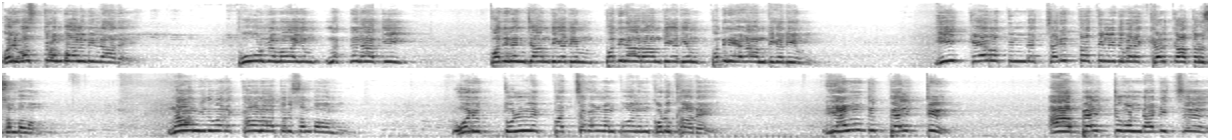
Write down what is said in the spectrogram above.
ഒരു വസ്ത്രം പോലും ഇല്ലാതെ പൂർണമായും നഗ്നനാക്കി. പതിനഞ്ചാം തീയതിയും പതിനാറാം തീയതിയും പതിനേഴാം തീയതിയും ഈ കേരളത്തിന്റെ ചരിത്രത്തിൽ ഇതുവരെ കേൾക്കാത്തൊരു സംഭവം. നാം ഇതുവരെ കാണാത്തൊരു സംഭവം. ഒരു തുള്ളി പച്ചവെള്ളം പോലും കൊടുക്കാതെ രണ്ട് ബെൽറ്റ് ആ ബെൽറ്റ് കൊണ്ട് അടിച്ച്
